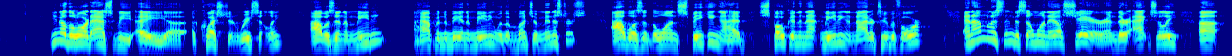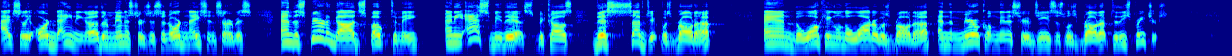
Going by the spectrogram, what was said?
You know, the Lord asked me a, uh, a question recently. I was in a meeting. I happened to be in a meeting with a bunch of ministers. I wasn't the one speaking, I had spoken in that meeting a night or two before and I'm listening to someone else share, and they're actually uh, actually ordaining other ministers. It's an ordination service, and the Spirit of God spoke to me, and He asked me this because this subject was brought up, and the walking on the water was brought up, and the miracle ministry of Jesus was brought up to these preachers.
